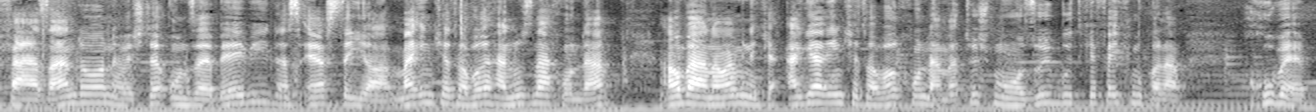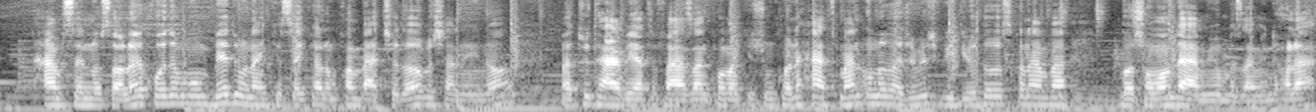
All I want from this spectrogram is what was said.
فرزند رو نوشته اونزه بیبی داس ارست یار من این کتاب رو هنوز نخوندم. اما برنامه اینه که اگر این کتاب رو خوندم و توش موضوعی بود که فکر می‌کنم خوبه همسن و سالای خودمون بدونن که سعی کردم می‌خوان بچه دار بشن اینا و تو تربیت فرزند کمکشون کنه حتما اونو راجبش ویدیو درست کنم و با شما در میون بذارم یعنی حالا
